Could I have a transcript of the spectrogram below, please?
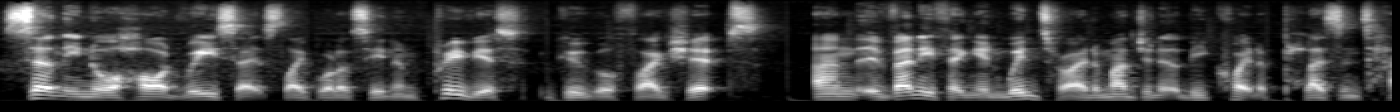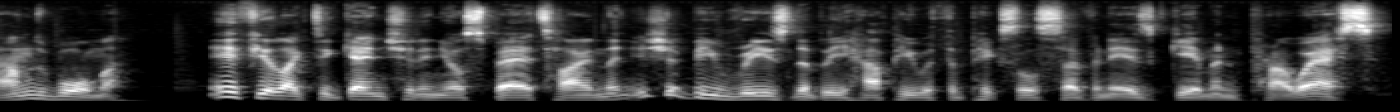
certainly no hard resets like what I've seen in previous Google flagships. And if anything, in winter I'd imagine it'll be quite a pleasant hand warmer. If you like to Genshin in your spare time, then you should be reasonably happy with the Pixel 7a's and prowess.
